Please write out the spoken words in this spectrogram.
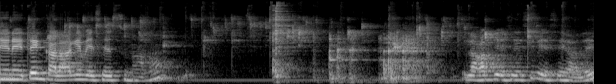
నేనైతే ఇంకా అలాగే వేసేస్తున్నాను. ఇలా ఆఫ్ చేసేసి వేసేయాలి.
